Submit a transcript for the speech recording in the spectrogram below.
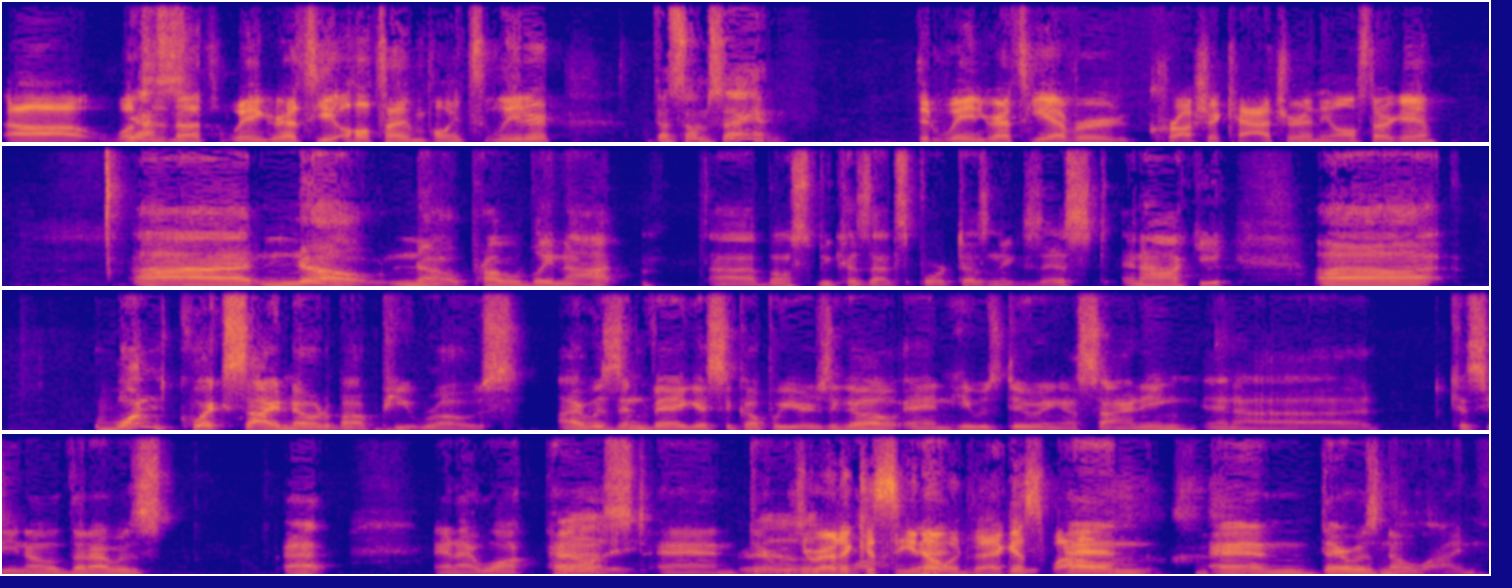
Uh what's his Yes. nuts? Wayne Gretzky, all time points leader. That's what I'm saying. Did Wayne Gretzky ever crush a catcher in the All Star game? Uh, no, no, probably not. Uh, mostly because that sport doesn't exist in hockey. Uh, one quick side note about Pete Rose. I was in Vegas a couple years ago, and he was doing a signing in a casino that I was at, and I walked Really? past, and there was Really? You were at no a line. casino And- in Vegas? Wow. and and there was no line,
